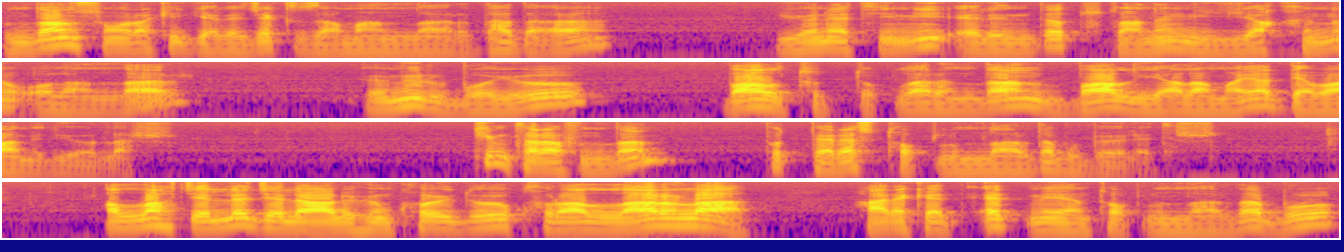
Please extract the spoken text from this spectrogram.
bundan sonraki gelecek zamanlarda da yönetimi elinde tutanın yakını olanlar ömür boyu bal tuttuklarından bal yalamaya devam ediyorlar. Kim tarafından? Putperest toplumlarda bu böyledir. Allah Celle Celaluhu'nun koyduğu kurallarla hareket etmeyen toplumlarda bu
